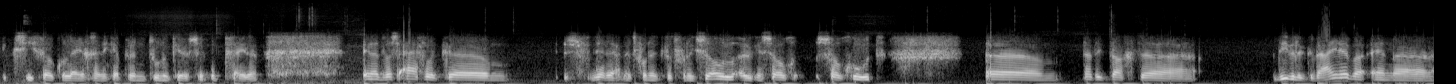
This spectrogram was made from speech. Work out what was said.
ik zie veel collega's en ik heb hun toen een keer zien optreden. En het was eigenlijk... Um, dus ja, dat, vond ik, dat vond ik zo leuk en zo, zo goed. Uh, dat ik dacht, uh, die wil ik erbij hebben. En uh,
